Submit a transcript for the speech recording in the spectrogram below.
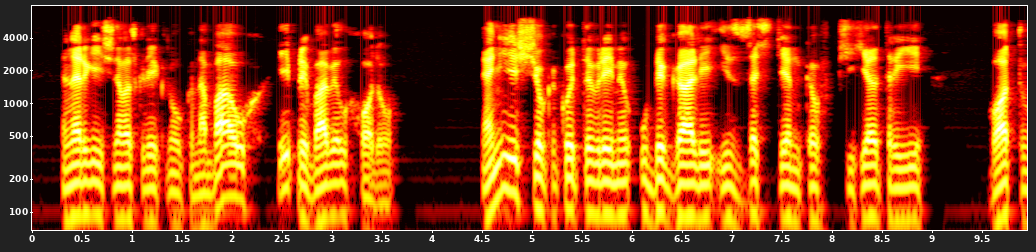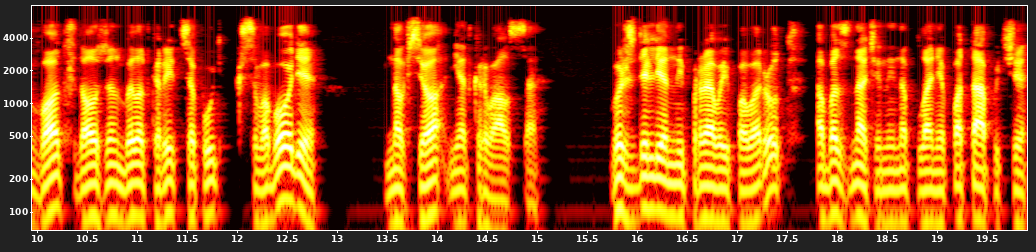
— энергично воскликнул Кнабаух и прибавил ходу. Они еще какое-то время убегали из застенков психиатрии. Вот-вот должен был открыться путь к свободе, но все не открывался. Вожделенный правый поворот, обозначенный на плане Потапыча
